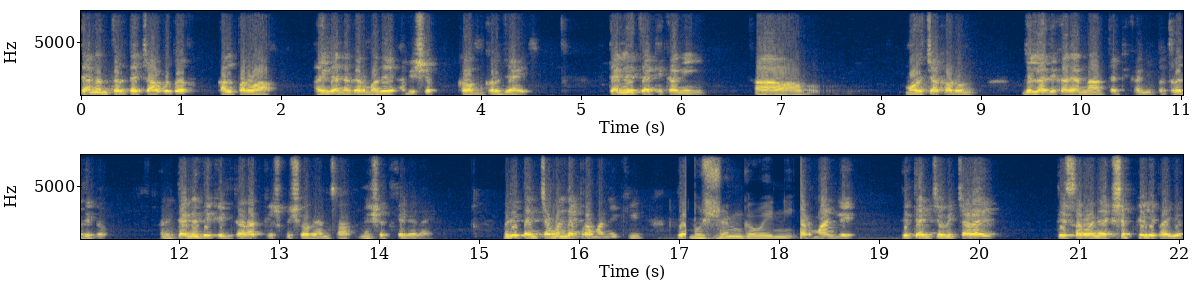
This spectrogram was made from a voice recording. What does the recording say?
त्यानंतर त्याच्या अगोदर काल परवा अहिल्यानगरमध्ये अभिषेक कळमकर जे आहेत त्यांनी त्या ठिकाणी मोर्चा काढून जिल्हाधिकाऱ्यांना त्या ठिकाणी पत्र दिलं. आणि त्याने देखील त्या राकेश किशोर यांचा निषेध केलेला आहे. म्हणजे त्यांच्या म्हणण्याप्रमाणे की भूषण गवईंनी विचार मांडले. ते त्यांचे विचार आहेत. ते सर्वांनी ऍक्सेप्ट केले पाहिजेत.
